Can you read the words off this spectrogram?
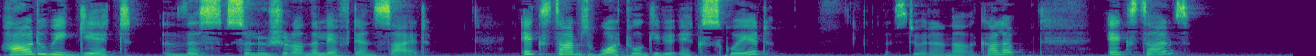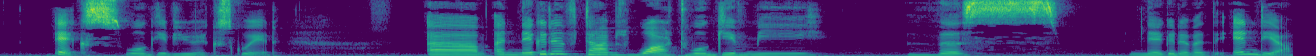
How do we get this solution on the left hand side? x times what will give you x squared? Let's do it in another color. x times x will give you x squared um, a negative times what will give me this negative at the end here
